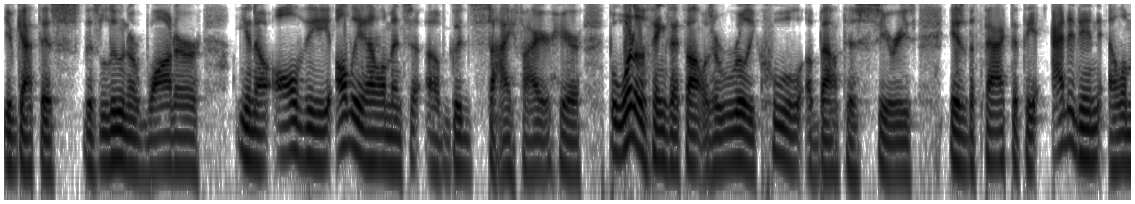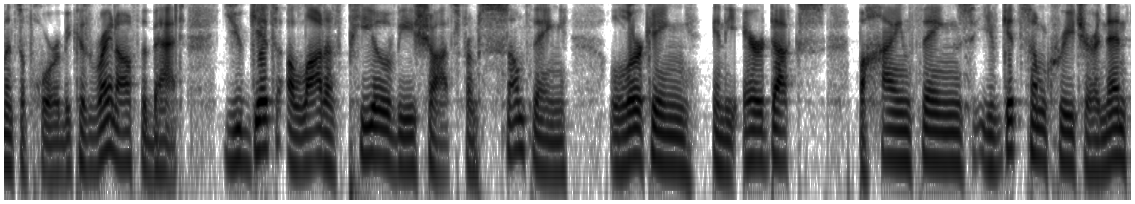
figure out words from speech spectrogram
you've got this this lunar water you know all the all the elements of good sci-fi are here. But one of the things i thought was really cool about this series is the fact that they added in elements of horror because right off the bat you get a lot of pov shots from something lurking in the air ducts behind things. You get some creature, and then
